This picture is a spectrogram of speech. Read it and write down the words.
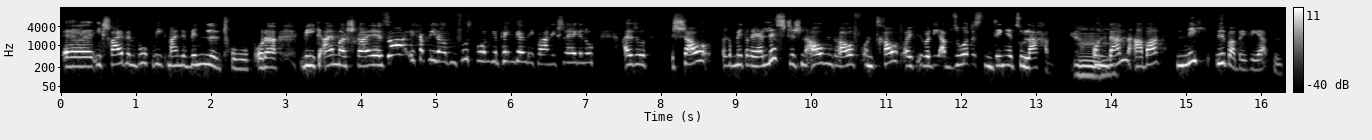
Äh, ich schreibe im Buch, wie ich meine Windel trug oder wie ich einmal schreie, so, ich habe wieder auf den Fußboden gepinkelt, ich war nicht schnell genug. Also schau mit realistischen Augen drauf und traut euch über die absurdesten Dinge zu lachen. Und dann aber nicht überbewerten.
